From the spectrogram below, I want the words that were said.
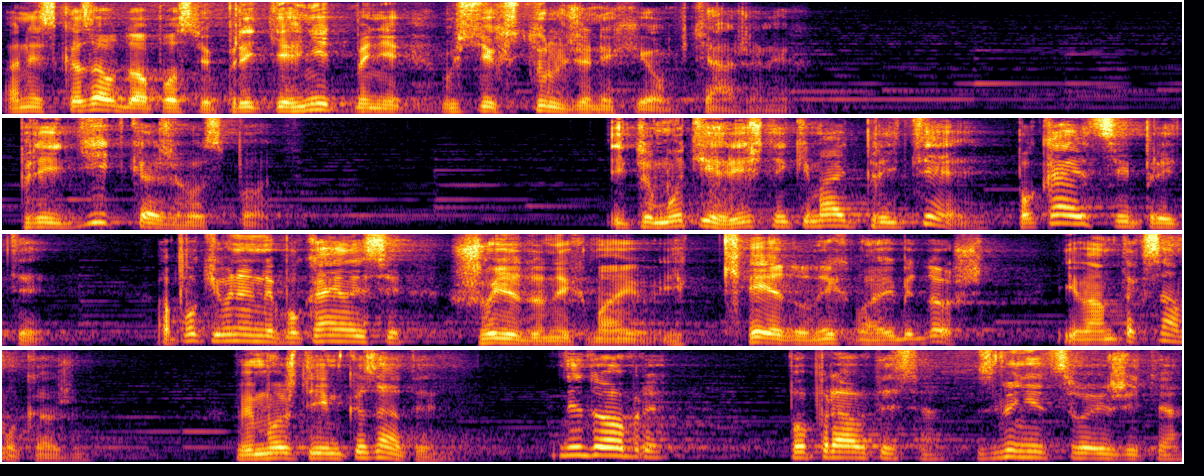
а не сказав до апостолів, притягніть мені усіх струджених і обтяжених. Прийдіть, каже Господь. І тому ті грішники мають прийти, покаятися і прийти. А поки вони не покаялися, що я до них маю? Яке я до них маю відношення? І вам так само кажу. Ви можете їм казати, недобре, поправтеся, змініть своє життя.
